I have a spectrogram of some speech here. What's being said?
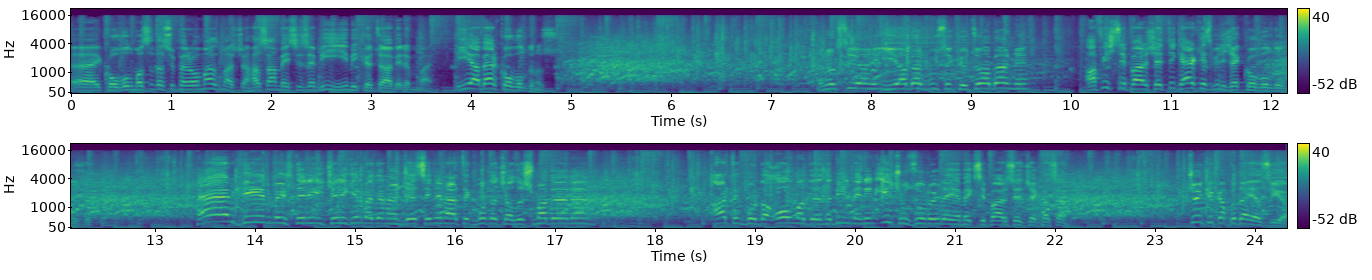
Ee, kovulması da süper olmaz mı? Hasan Bey size bir iyi bir kötü haberim var. İyi haber kovuldunuz. Nasıl yani? İyi haber buysa kötü haber ne? Afiş sipariş ettik. Herkes bilecek kovulduğunuzu. Her bir müşteri içeri girmeden önce senin artık burada çalışmadığını, artık burada olmadığını bilmenin iç huzuruyla yemek sipariş edecek Hasan. Çünkü kapıda yazıyor.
